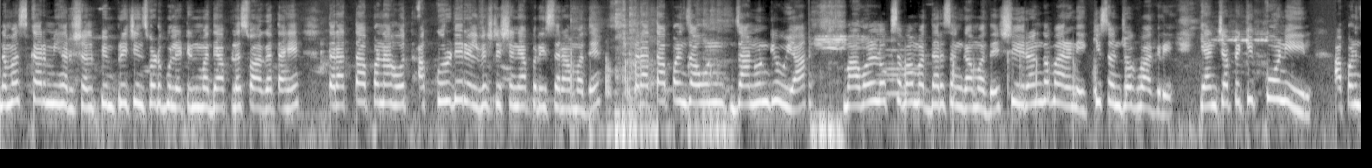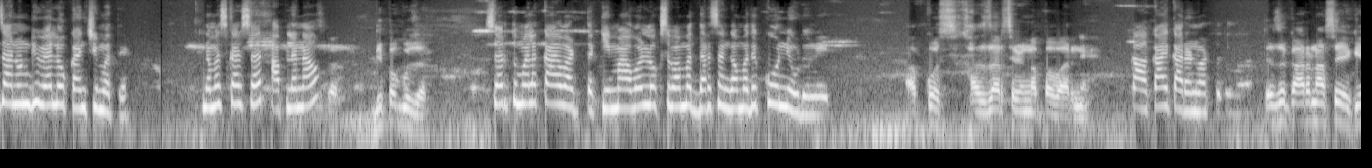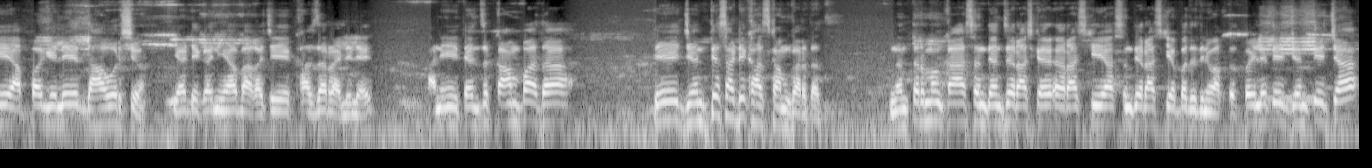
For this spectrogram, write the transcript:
नमस्कार मी हर्षल. पिंपरी चिंचवड बुलेटिनमध्ये आपलं स्वागत आहे. तर आता आपण आहोत अकुर्डी रेल्वे स्टेशन या परिसरामध्ये. तर आता आपण जाऊन जाणून घेऊया मावळ लोकसभा मतदारसंघामध्ये श्रीरंग बारणे की संजोग वागरे यांच्यापैकी कोण येईल? आपण जाणून घेऊया लोकांची मते. नमस्कार सर. आपलं नाव? दीपक गुजर. सर तुम्हाला काय वाटतं की मावळ लोकसभा मतदारसंघामध्ये कोण निवडून येईल? ऑफकोर्स खासदार श्रीरंगाप्पा बारणे का काय कारण वाटतं तुम्हाला? त्याचं कारण असं आहे की आप्पा गेले दहा वर्ष या ठिकाणी ह्या भागाचे खासदार राहिलेले आहेत. आणि त्यांचं काम पाहता ते जनतेसाठी खास काम करतात. नंतर मग काय असन त्यांचे राजकीय राजकीय असन ते राजकीय पद्धतीने वागतात. पहिले ते जनतेच्या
